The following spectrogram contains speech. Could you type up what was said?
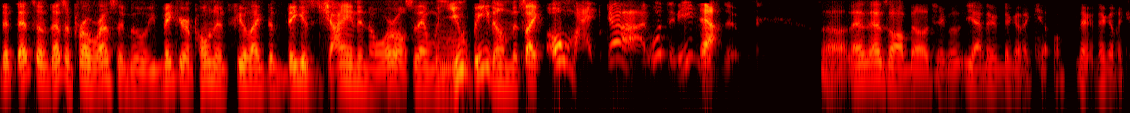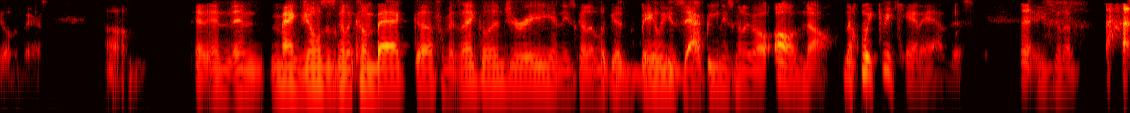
that that's a that's a pro wrestling move. You make your opponent feel like the biggest giant in the world, so that when you beat them, it's like, oh my god, what did he just Yeah. do? So that, that's all Belichick was. Yeah, they're they're gonna kill them. They're they're gonna kill the Bears. Um, and, and and Mac Jones is going to come back uh, from his ankle injury, and he's going to look at Bailey Zappe, and he's going to go, "Oh no, no, we we can't have this." And he's going to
